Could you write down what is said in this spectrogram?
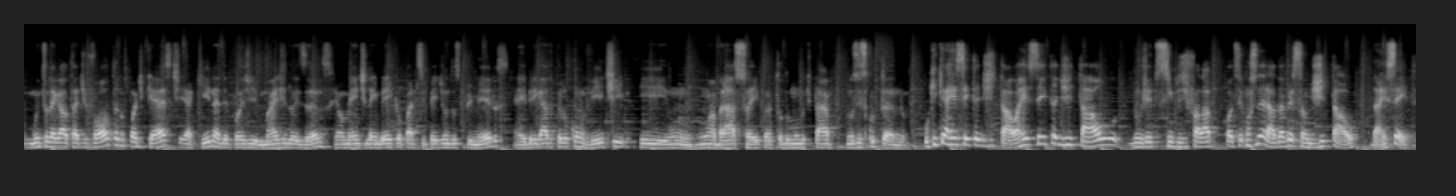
Muito legal estar de volta no podcast aqui, né? Depois de mais de dois anos. Realmente lembrei que eu participei de um dos primeiros. É, e obrigado pelo convite e um, um abraço aí para todo mundo que está nos escutando. O que é a receita digital? A receita digital, de um jeito simples de falar, pode ser considerada a versão digital da receita.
